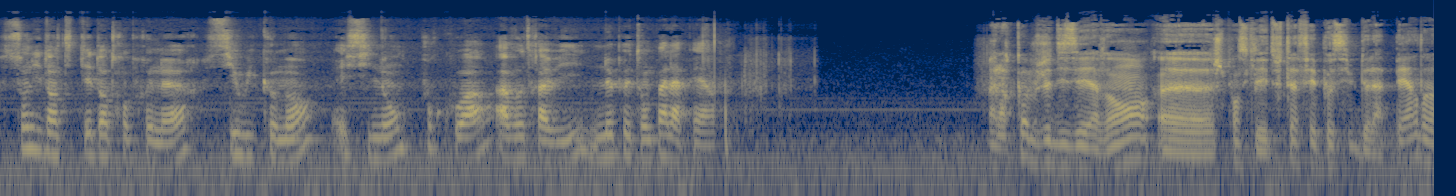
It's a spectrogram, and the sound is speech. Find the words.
son identité d'entrepreneur? Si oui, comment? Et sinon, pourquoi, à votre avis, ne peut-on pas la perdre? Comme je disais avant, euh, je pense qu'il est tout à fait possible de la perdre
